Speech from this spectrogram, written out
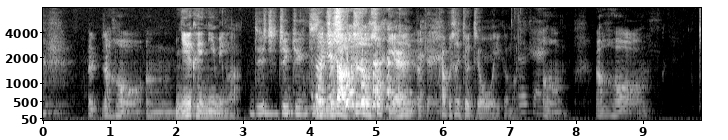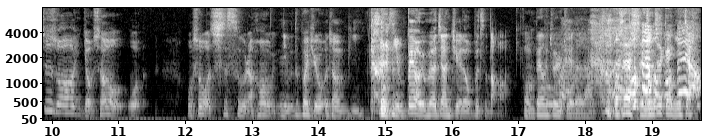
然后嗯，你也可以匿名了。就是君君，我知道，就是我说别人，OK，他不是就只有我一个吗？OK，嗯，然后就是说有时候我我说我吃素，然后你们都不会觉得我装逼，你们背后有没有这样觉得？我不知道啊。我们背后就是觉得的啊。我现在实名制跟你讲，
